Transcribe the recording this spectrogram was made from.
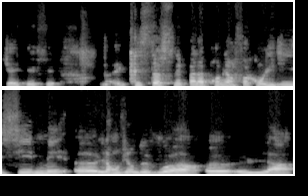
qui a été fait. Christophe, ce n'est pas la première fois qu'on le dit ici, mais euh, là, on vient de voir euh, la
